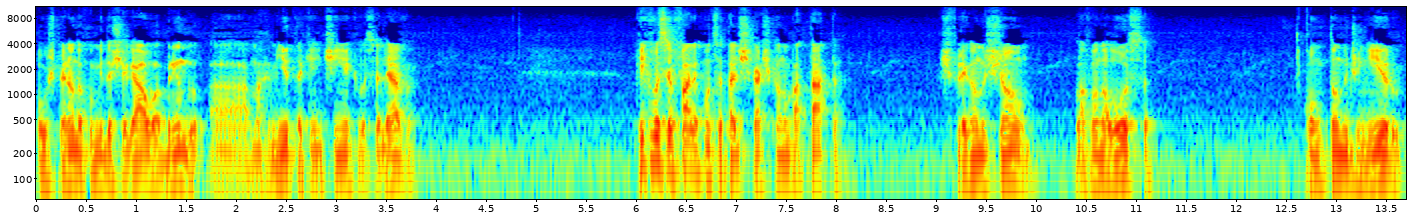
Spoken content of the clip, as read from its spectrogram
ou esperando a comida chegar, ou abrindo a marmita quentinha que você leva? O que, que você fala quando você está descascando batata, esfregando o chão, lavando a louça, contando dinheiro,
